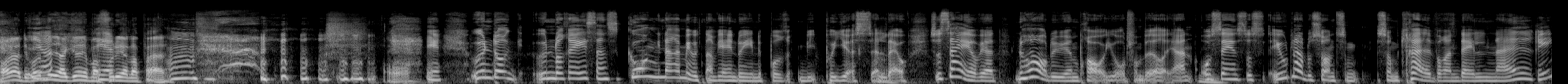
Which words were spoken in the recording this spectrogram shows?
Ja, ja, det var Ja. nya grejer man får Ja. Mm. reda på här. Eh, Under, under resans gång däremot, när vi ändå är inne på, på gödsel då, så säger vi att nu har du ju en bra jord från början och sen så odlar du sånt som, som kräver en del näring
